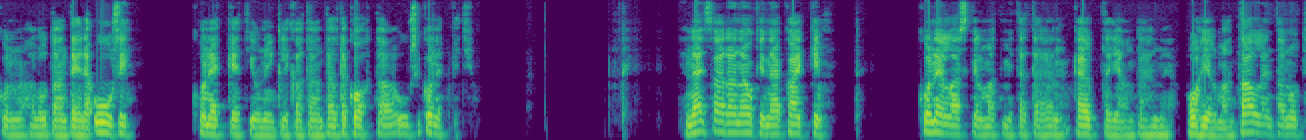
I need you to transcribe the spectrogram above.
Kun halutaan tehdä uusi koneketju, niin klikataan tältä kohtaa uusi koneketju. Ja näin saadaan auki nämä kaikki konelaskelmat, mitä tähän käyttäjä on tähän ohjelmaan tallentanut.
